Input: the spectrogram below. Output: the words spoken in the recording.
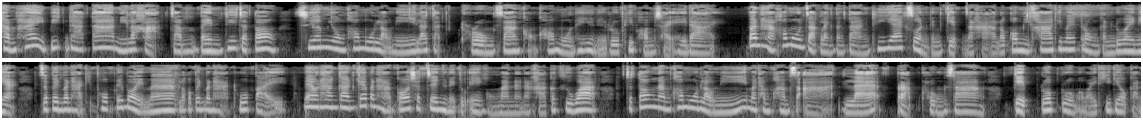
ทำให้ Big Data นี้ล่ะค่ะจำเป็นที่จะต้องเชื่อมโยงข้อมูลเหล่านี้ และจัดโครงสร้างของข้อมูลให้อยู่ในรูปที่พร้อมใช้ให้ได้ ปัญหาข้อมูลจากแหล่งต่างๆ ที่แยกส่วนกันเก็บนะคะ แล้วก็มีค่าที่ไม่ตรงกันด้วยเนี่ย จะเป็นปัญหาที่พบได้บ่อยมาก แล้วก็เป็นปัญหาทั่วไป แนวทางการแก้ปัญหาก็ชัดเจนอยู่ในตัวเองของมันนะคะ ก็คือว่าจะต้องนำข้อมูลเหล่านี้มาทำความสะอาด และปรับโครงสร้าง เก็บรวบรวมเอาไว้ที่เดียวกัน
